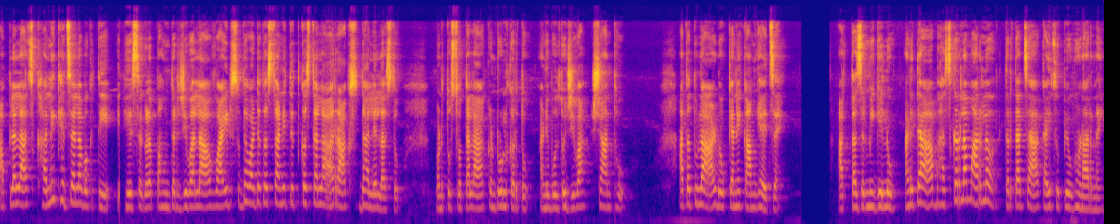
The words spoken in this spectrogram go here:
आपल्यालाच खाली खेचायला बघतीये. हे सगळं पाहून तर जीवाला वाईट सुद्धा वाटत असतं आणि तितकंच त्याला राग सुद्धा आलेला असतो. पण तो स्वतःला कंट्रोल करतो आणि बोलतो जीवा शांत हो. आता तुला डोक्याने काम घ्यायचं आहे आत्ता जर मी गेलो आणि त्या भास्करला मारलं तर त्याचा काहीच उपयोग होणार नाही.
